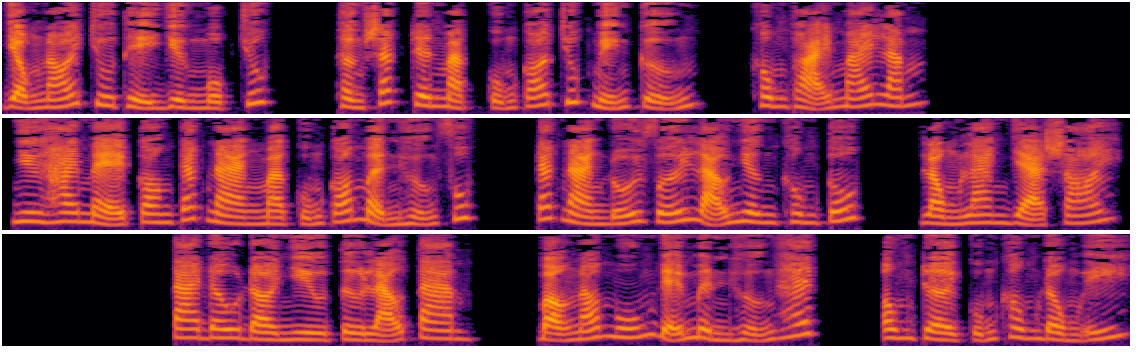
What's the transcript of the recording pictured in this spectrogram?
giọng nói Chu thị dừng một chút, thần sắc trên mặt cũng có chút miễn cưỡng, không thoải mái lắm. Như hai mẹ con các nàng mà cũng có mệnh hưởng phúc, các nàng đối với lão nhân không tốt, lòng lan dạ sói. Ta đâu đòi nhiều từ lão tam, bọn nó muốn để mình hưởng hết, ông trời cũng không đồng ý.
